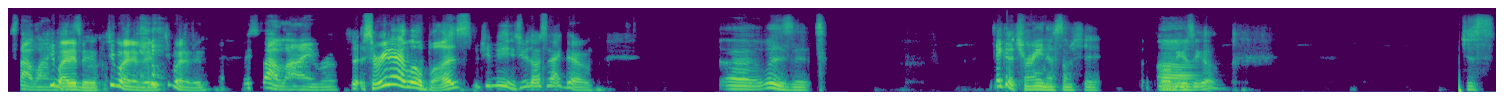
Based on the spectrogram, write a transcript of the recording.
Stop lying. She might have been. She might have been. She might have been. Stop lying, bro. Serena had a little buzz. What you mean? She was on SmackDown. Uh, what is it? Take a train or some shit. 12 uh, years ago. Just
